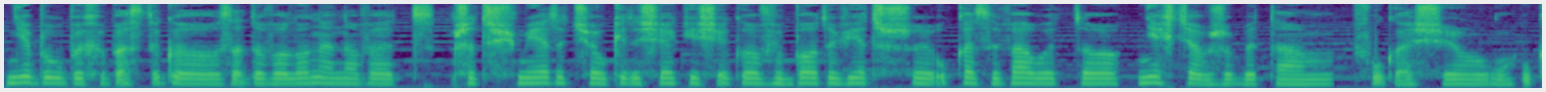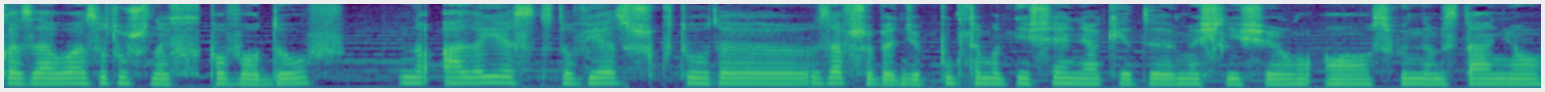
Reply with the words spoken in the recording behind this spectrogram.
nie byłby chyba z tego zadowolony nawet przed śmiercią, kiedy się jakieś jego wybory wietrzy ukazywały, to nie chciał, żeby tam fuga się ukazała z różnych powodów. No ale jest to wiersz, który zawsze będzie punktem odniesienia, kiedy myśli się o słynnym zdaniu,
